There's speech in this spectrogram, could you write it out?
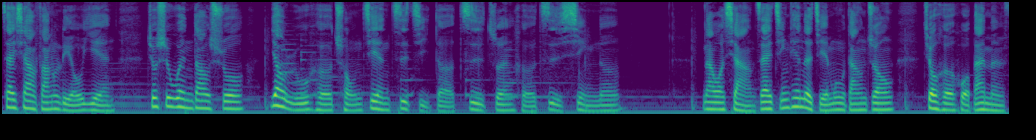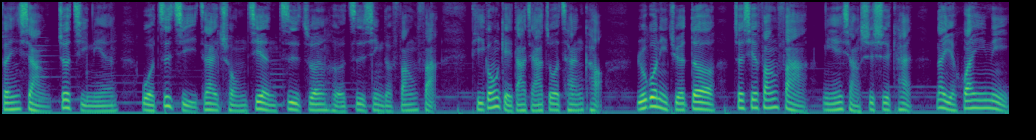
在下方留言。就是问到说，要如何重建自己的自尊和自信呢？那我想在今天的节目当中，就和伙伴们分享这几年我自己在重建自尊和自信的方法，提供给大家做参考。如果你觉得这些方法你也想试试看，那也欢迎你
